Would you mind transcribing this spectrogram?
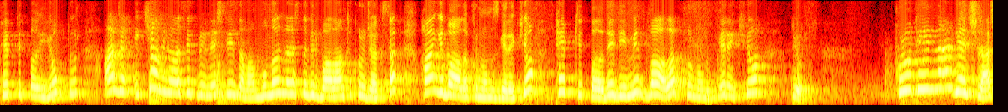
peptit bağı yoktur. Ancak iki amino asit birleştiği zaman bunların arasında bir bağlantı kuracaksak hangi bağla kurmamız gerekiyor? Peptit bağı dediğimiz bağla kurmamız gerekiyor diyoruz. Proteinler gençler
